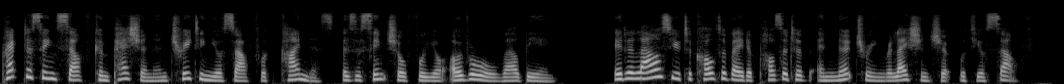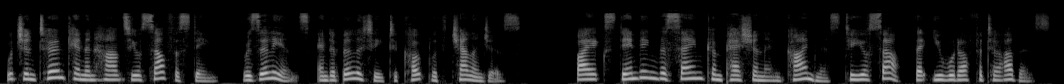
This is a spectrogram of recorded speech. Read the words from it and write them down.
Practicing self compassion and treating yourself with kindness is essential for your overall well being. It allows you to cultivate a positive and nurturing relationship with yourself, which in turn can enhance your self esteem, resilience, and ability to cope with challenges. By extending the same compassion and kindness to yourself that you would offer to others,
